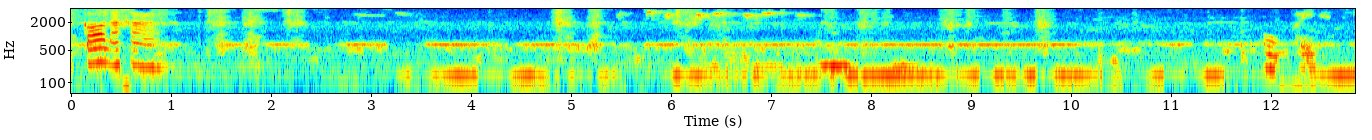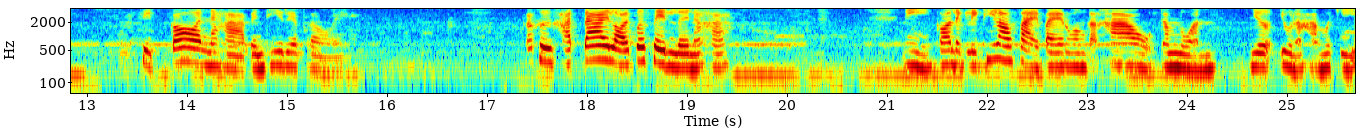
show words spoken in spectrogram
ดก้อนนะคะ โอเคสิบก้อนนะคะ เป็นที่เรียบร้อย ก็คือคัดได้ร้อยเปอร์เซ็นเลยนะคะ นี่ก้อนเล็กๆที่เราใส่ไปรวมกับข้าวจำนวนเยอะอยู่นะคะเมื่อกี้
